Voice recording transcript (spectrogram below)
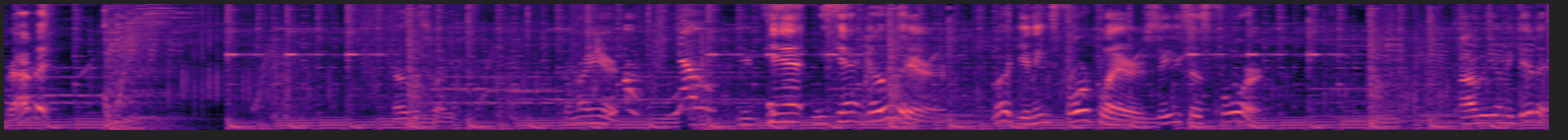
Grab it. No, this way. Come right here. Oh, no. You can't you can't go there. Look, it needs four players. See, it says four. How are we gonna get it?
